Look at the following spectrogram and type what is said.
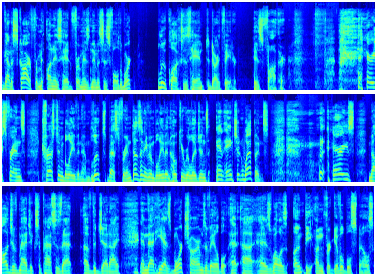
got a scar from on his head from his nemesis Voldemort. Luke locks his hand to Darth Vader, his father. Harry's friends trust and believe in him. Luke's best friend doesn't even believe in hokey religions and ancient weapons. Harry's knowledge of magic surpasses that of the Jedi, and that he has more charms available, at, uh, as well as un- the unforgivable spells,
